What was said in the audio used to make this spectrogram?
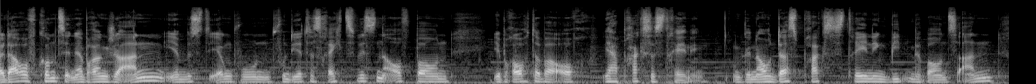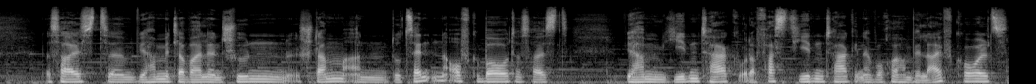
Weil darauf kommt es in der Branche an. Ihr müsst irgendwo ein fundiertes Rechtswissen aufbauen. Ihr braucht aber auch ja, Praxistraining. Und genau das Praxistraining bieten wir bei uns an. Das heißt, ähm, wir haben mittlerweile einen schönen Stamm an Dozenten aufgebaut. Das heißt, wir haben jeden Tag oder fast jeden Tag in der Woche haben wir Live-Calls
